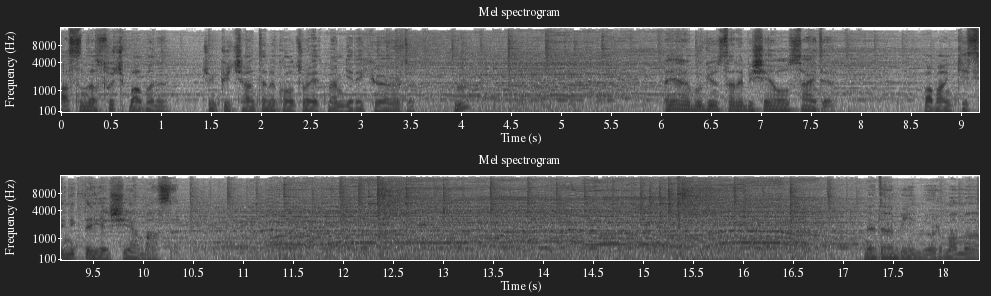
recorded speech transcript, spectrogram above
Aslında suç babanın. Çünkü çantanı kontrol etmem gerekiyordu. Hı? Eğer bugün sana bir şey olsaydı, baban kesinlikle yaşayamazdı. Neden bilmiyorum ama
